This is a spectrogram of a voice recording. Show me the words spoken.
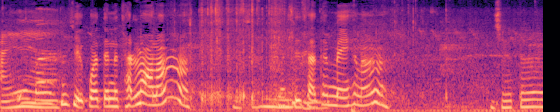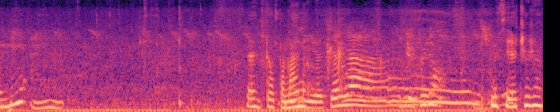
À. Nó chỉ qua tên là thánh lo nó nó chỉ xài thêm mẹ nó Nó xài tới mẹ? À. Đây cho bà lại nè. Cho nó sẽ cho ra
